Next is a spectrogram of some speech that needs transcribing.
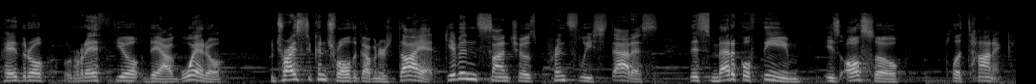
Pedro Recio de Agüero, who tries to control the governor's diet. Given Sancho's princely status, this medical theme is also Platonic.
